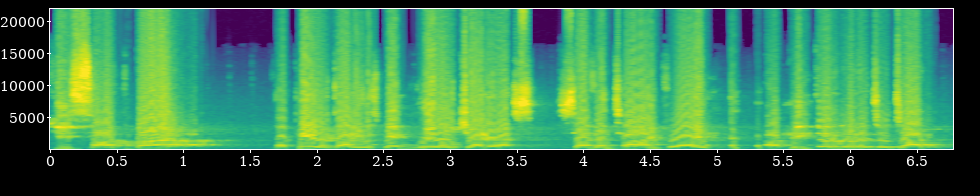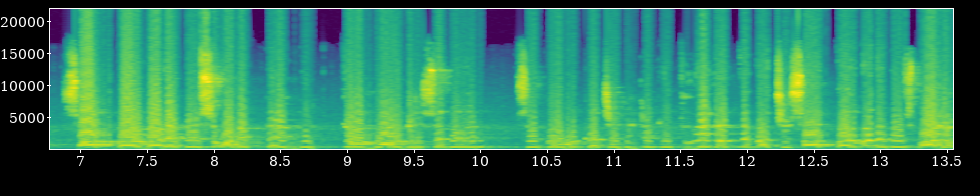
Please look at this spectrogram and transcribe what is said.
কি সাতবার Now, Peter thought he was being real generous. Seven times, right? আর ভিতর বলেছে যাক সাতবার মানে বেশ অনেকটাই মুক্ত মন হিসেবে সে প্রভুর কাছে নিজেকে তুলে ধরতে পারছে সাতবার মানে বেশ ভালো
